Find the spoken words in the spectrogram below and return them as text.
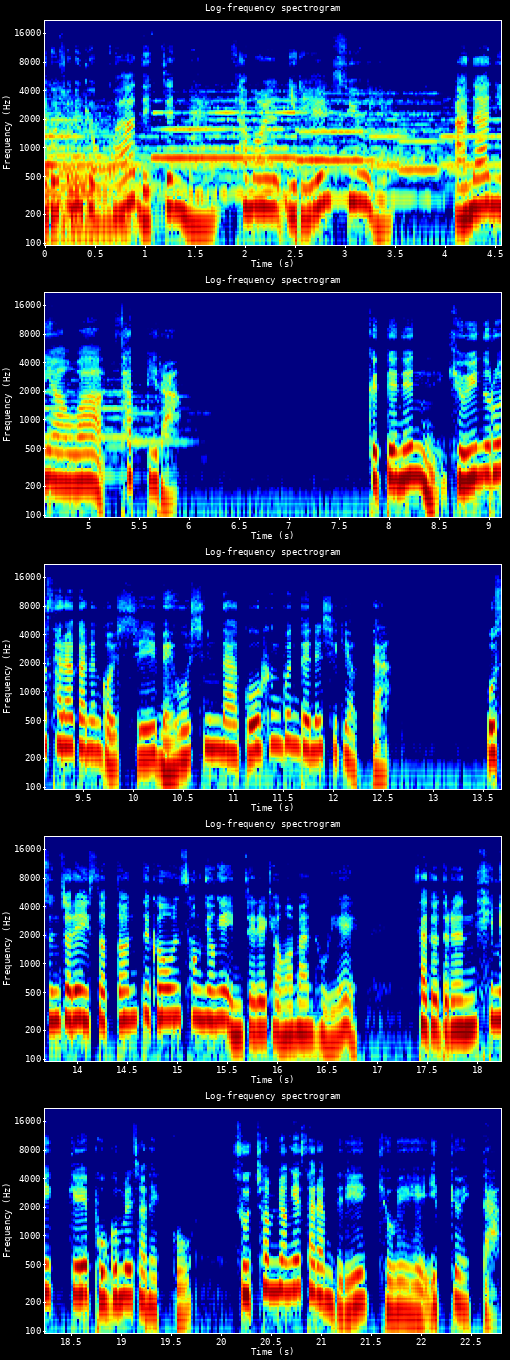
읽어주는 교과 넷째 날 3월 1일 수요일 아나니아와 삽비라 그때는 교인으로 살아가는 것이 매우 신나고 흥분되는 시기였다. 오순절에 있었던 뜨거운 성령의 임재를 경험한 후에 사도들은 힘있게 복음을 전했고 수천 명의 사람들이 교회에 입교했다.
